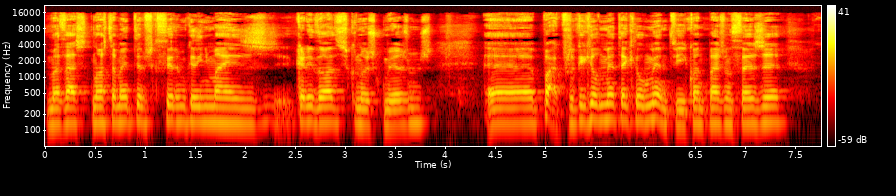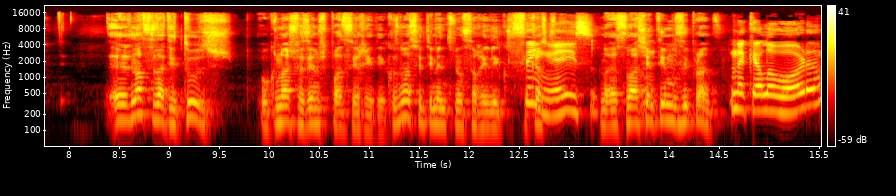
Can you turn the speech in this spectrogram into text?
mas acho que nós também temos que ser um bocadinho mais caridosos connosco mesmos, eh, pá, porque aquele momento é aquele momento, e quanto mais não seja, as nossas atitudes, o que nós fazemos pode ser ridículo. Os nossos sentimentos não são ridículos. Sim, é isso. nós, nós sentimos e pronto. Naquela hora.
